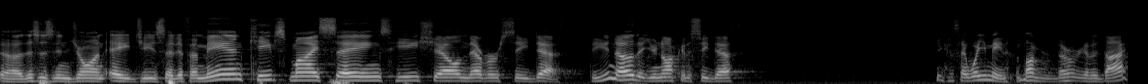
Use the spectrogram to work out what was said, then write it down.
Uh, this is in John 8. Jesus said, If a man keeps my sayings, he shall never see death. Do you know that you're not going to see death? You can say, What do you mean? I'm never going to die?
